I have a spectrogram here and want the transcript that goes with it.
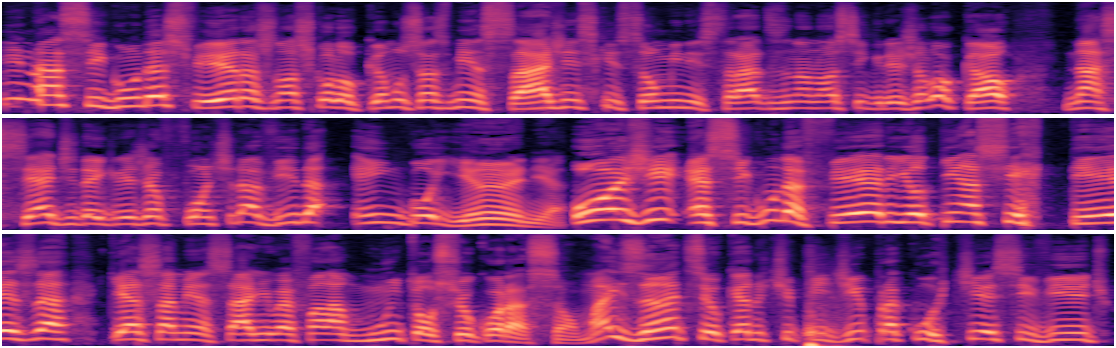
e nas segundas-feiras nós colocamos as mensagens que são ministradas na nossa igreja local, na sede da Igreja Fonte da Vida em Goiânia. Hoje é segunda-feira e eu tenho a certeza que essa mensagem vai falar muito ao seu coração. Mas antes eu quero te pedir para curtir esse vídeo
